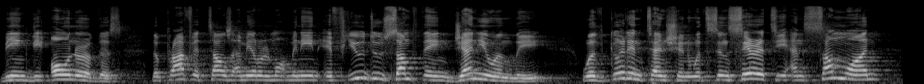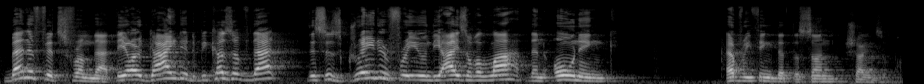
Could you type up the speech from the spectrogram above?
being the owner of this. The Prophet tells Amir al Mu'mineen if you do something genuinely, with good intention, with sincerity, and someone benefits from that, they are guided because of that, this is greater for you in the eyes of Allah than owning everything that the sun shines upon.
